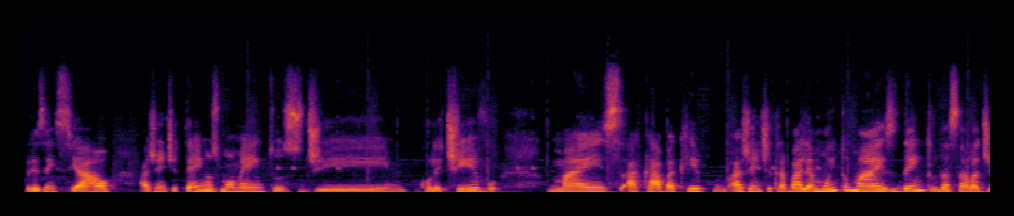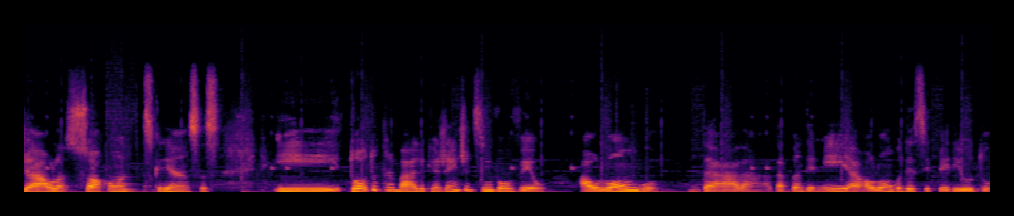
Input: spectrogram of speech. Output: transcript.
presencial a gente tem os momentos de coletivo, mas acaba que a gente trabalha muito mais dentro da sala de aula só com as crianças. E todo o trabalho que a gente desenvolveu ao longo da, da pandemia, ao longo desse período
